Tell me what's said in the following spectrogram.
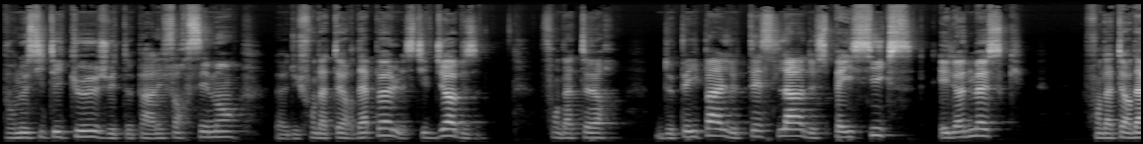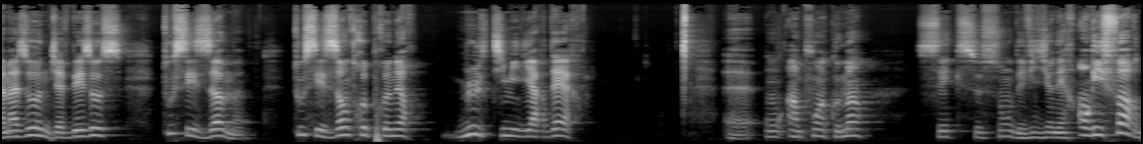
pour ne citer que, je vais te parler forcément euh, du fondateur d'Apple, Steve Jobs, fondateur de PayPal, de Tesla, de SpaceX, Elon Musk, fondateur d'Amazon, Jeff Bezos. Tous ces hommes, tous ces entrepreneurs multimilliardaires euh, ont un point commun, c'est que ce sont des visionnaires. Henry Ford,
